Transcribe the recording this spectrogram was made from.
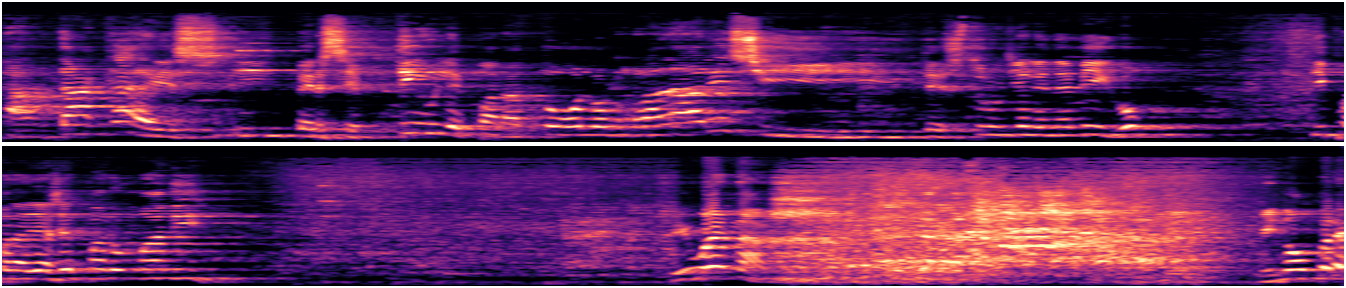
Ataca, es imperceptible para todos los radares y destruye al enemigo. Y por allá se para un man y... Y buenas. Mi nombre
